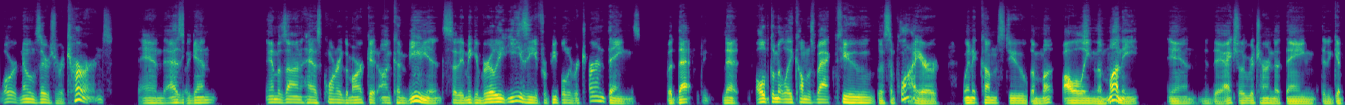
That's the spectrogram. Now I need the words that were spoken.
lord knows there's returns. And as again amazon has cornered the market on convenience so they make it really easy for people to return things. But that that ultimately comes back to the supplier when it comes to the mo- following the money and they actually return the thing? Did it get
